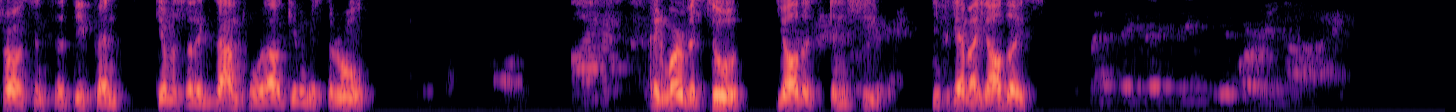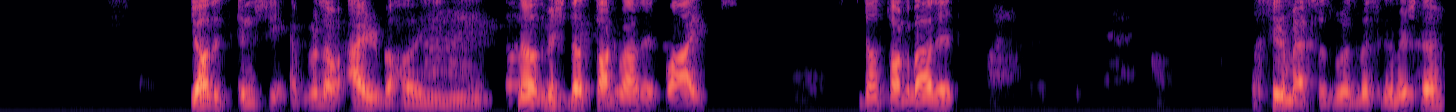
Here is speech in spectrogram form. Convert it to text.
throw us into the deep end give us an example without giving us the rule. Egmar Vesu, Yadis Inshi. You forget about Yadis. Yadis Inshi. Everyone know Ayr behind. No, the mission does talk about it. Why? It does talk about it. Chsir Mechsas, what is missing in the Mishnah?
